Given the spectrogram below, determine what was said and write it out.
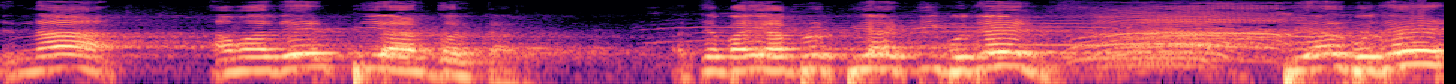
না, আমাদের পিয়ার দরকার। আচ্ছা ভাই, আপনার পিয়ার কি বোঝেন? পিয়ার বোঝেন?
